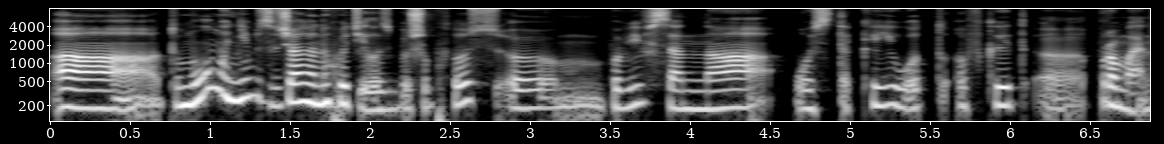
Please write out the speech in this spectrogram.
А, тому мені б, звичайно, не хотілося б, щоб хтось ем, повівся на ось такий от вкид е, про мене.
